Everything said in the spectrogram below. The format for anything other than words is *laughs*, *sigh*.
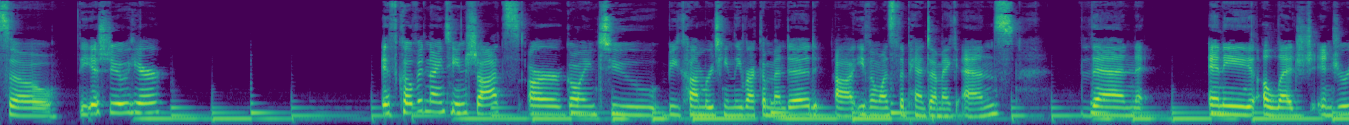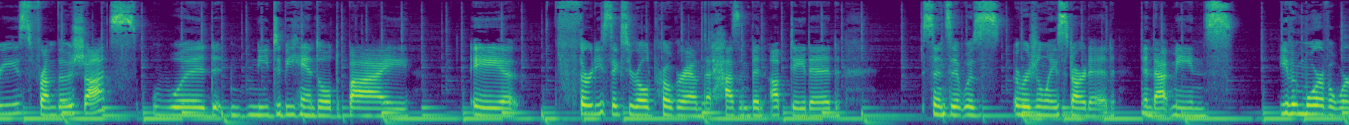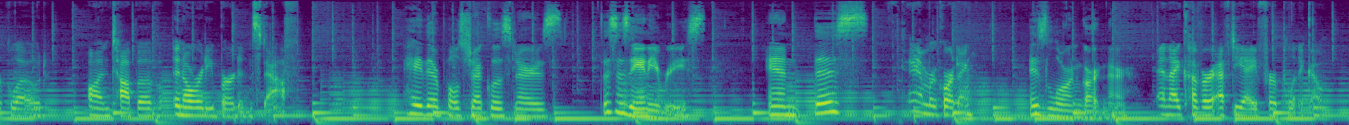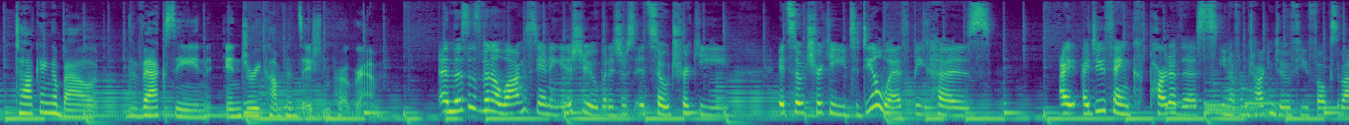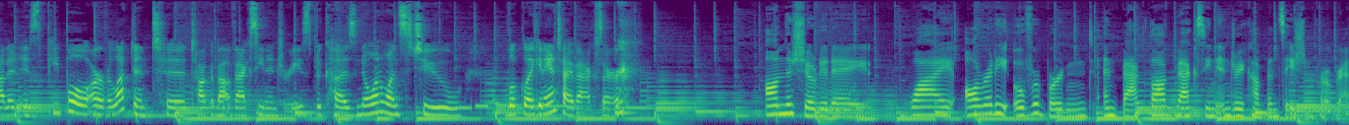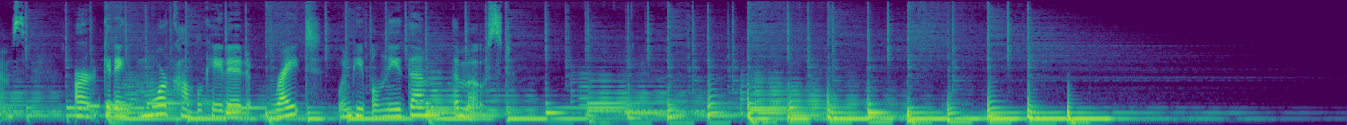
So, the issue here if COVID 19 shots are going to become routinely recommended, uh, even once the pandemic ends, then any alleged injuries from those shots would need to be handled by a 36 year old program that hasn't been updated since it was originally started. And that means even more of a workload on top of an already burdened staff. Hey there, Pulse Check listeners. This is Annie Reese. And this hey, I'm recording. Is Lauren Gardner. And I cover FDA for Politico. Talking about the vaccine injury compensation program. And this has been a long-standing issue, but it's just it's so tricky. It's so tricky to deal with because I, I, do think part of this, you know, from talking to a few folks about it, is people are reluctant to talk about vaccine injuries because no one wants to look like an anti vaxxer. *laughs* On the show today, why already overburdened and backlogged vaccine injury compensation programs are getting more complicated right when people need them the most.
